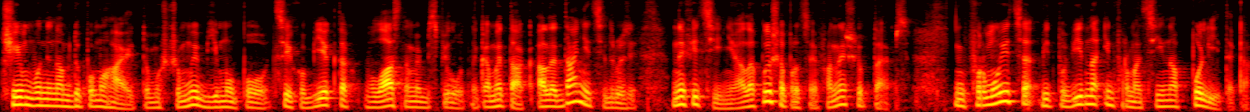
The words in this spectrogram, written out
Чим вони нам допомагають, тому що ми б'ємо по цих об'єктах власними безпілотниками. Так, але дані ці друзі неофіційні, але пише про це Financial Times. Інформується відповідна інформаційна політика.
